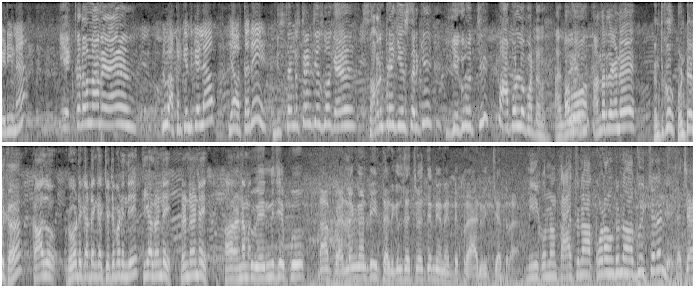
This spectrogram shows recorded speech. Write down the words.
ఏడినా? ఎక్కడ ఉన్నానే నువ్వు అక్కడికి ఎందుకు వెళ్ళావు ఎవత్తది మిస్అండర్స్టాండ్ చేసుకోకే. సడన్ బ్రేక్ చేసేసరికి ఎగురొచ్చి పాపంలో పడ్డాను. బాబు అందరు దిగండి. ఎందుకు? ఒంటేలుకా? కాదు రోడ్డు కట్ట ఇంకా చెట్టు పడింది. తీయాలి రండి రండి రండి. నువ్వెన్ని చెప్పు? నా పెళ్ళం కంటే ఈ తడికలు చచ్చిపోతే నేనంటే ప్రాణం ఇచ్చేద్దరా. మీకున్నంత ఆస్తి నాకు కూడా ఉంటుంది నాకు ఇచ్చాడండి చచ్చా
